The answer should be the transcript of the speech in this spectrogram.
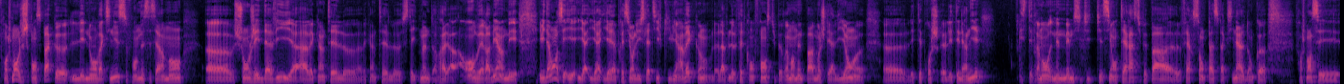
franchement, je ne pense pas que les non-vaccinés se font nécessairement euh, changer d'avis avec un tel, euh, avec un tel statement. on verra bien, mais évidemment, il y a, y, y a, la pression législative qui vient avec. Hein. le fait qu'en France, tu peux vraiment même pas. Moi, j'étais à Lyon l'été dernier. Et c'était vraiment, même, même si tu en terrasse, tu peux pas le faire sans passe vaccinal. Donc, euh, franchement, c'est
